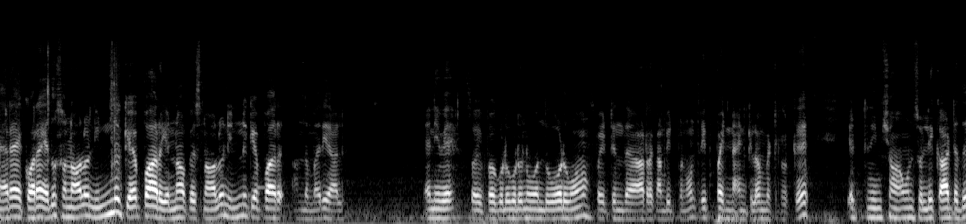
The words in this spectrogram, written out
நிறைய குறை எது சொன்னாலும் நின்று கேட்பார் என்ன பேசினாலும் நின்று கேட்பார் அந்த மாதிரி ஆள். எனிவே ஸோ இப்போ குடுகுடுன்னு வந்து ஓடுவோம். போயிட்டு இந்த ஆர்டரை கம்ப்ளீட் பண்ணுவோம். த்ரீ பாயிண்ட் நைன் கிலோமீட்டர் இருக்குது எட்டு நிமிஷம் ஆகும்னு சொல்லி காட்டுது.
